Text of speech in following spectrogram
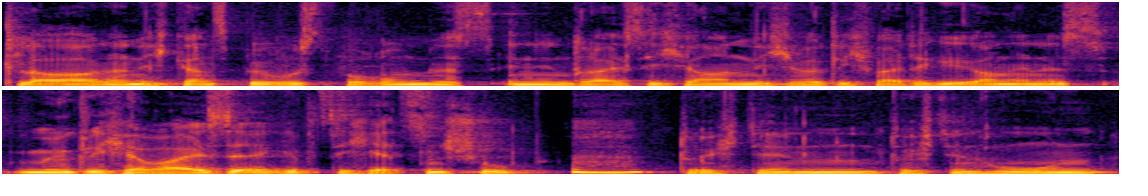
klar oder nicht ganz bewusst, warum das in den 30 Jahren nicht wirklich weitergegangen ist. Möglicherweise ergibt sich jetzt ein Schub mhm. durch, den, durch den hohen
